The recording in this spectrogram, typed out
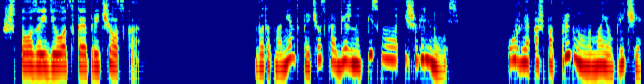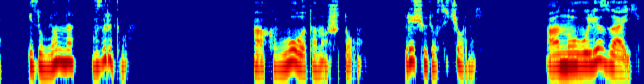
Что за идиотская прическа? В этот момент прическа обиженно пискнула и шевельнулась. Урля аж подпрыгнул на моем плече, изумленно взрыкнув. «Ах, вот оно что!» — прищурился черный. «А ну, вылезай!»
